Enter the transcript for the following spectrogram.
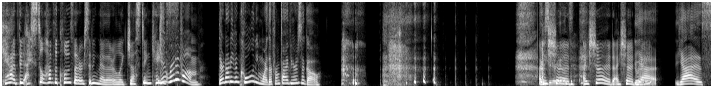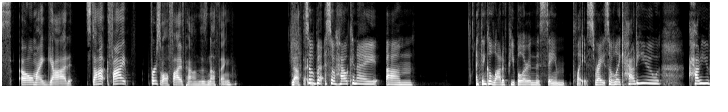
Yeah, the, I still have the clothes that are sitting there that are like just in case. Get rid of them. They're not even cool anymore. They're from five years ago. i should. I should. I should. Right? Yeah. Yes. Oh my God. Stop. Five. First of all, five pounds is nothing. Nothing. So, but so how can I? um I think a lot of people are in this same place, right? So like how do you how do you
